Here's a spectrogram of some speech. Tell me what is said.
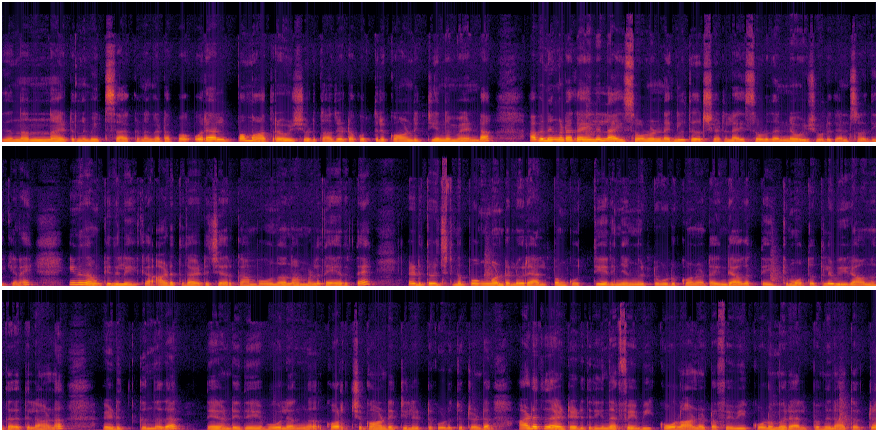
ഇത് നന്നായിട്ടൊന്ന് മിക്സ് ആക്കണം കേട്ടോ. അപ്പോൾ ഒരല്പം മാത്രം ഒഴിച്ചു കൊടുത്താൽ മതി കേട്ടോ. ഒത്തിരി ക്വാണ്ടിറ്റി ഒന്നും വേണ്ട. അപ്പോൾ നിങ്ങളുടെ കയ്യിൽ ലൈസോൾ ഉണ്ടെങ്കിൽ തീർച്ചയായിട്ടും ലൈസോൾ തന്നെ ഒഴിച്ചു കൊടുക്കാൻ ശ്രദ്ധിക്കണേ. ഇനി നമുക്കിതിലേക്ക് അടുത്തതായിട്ട് ചേർക്കാൻ പോകുന്നത് നമ്മൾ നേരത്തെ എടുത്തു വെച്ചിരുന്ന പൊങ്ങുണ്ടല്ലോ. ഒരല്പം കൊത്തി എരിഞ്ഞ് അങ്ങ് ഇട്ട് കൊടുക്കണം കേട്ടോ. അതിന്റെ അകത്തേക്ക് മൊത്തത്തിൽ വീഴാവുന്ന തരത്തിലാണ് എടുക്കുന്നത്. ഇതേ കണ്ട് ഇതേപോലെ അങ്ങ് കുറച്ച് ക്വാണ്ടിറ്റിയിൽ ഇട്ട് കൊടുത്തിട്ടുണ്ട്. അടുത്തതായിട്ട് എടുത്തിരിക്കുന്ന ഫെവിക്കോളാണ് കേട്ടോ. ഫെവിക്കോളും ഒരല്പം ഇതിനകത്തോട്ട്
